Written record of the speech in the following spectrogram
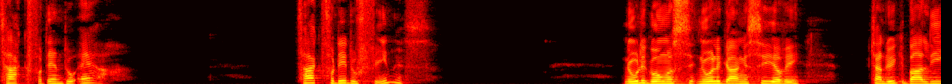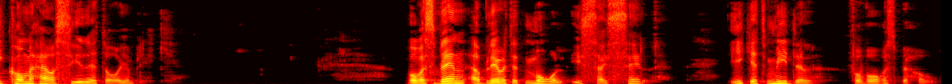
tak for den du er. Tak for det du findes. Nogle gange, nogle gange siger vi, kan du ikke bare lige komme her og sidde et øjeblik? Vores ven er blevet et mål i sig selv, ikke et middel for vores behov.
